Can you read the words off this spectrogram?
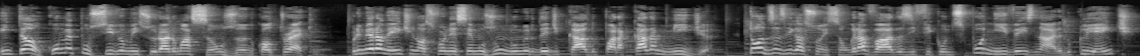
Então, como é possível mensurar uma ação usando call tracking? Primeiramente, nós fornecemos um número dedicado para cada mídia. Todas as ligações são gravadas e ficam disponíveis na área do cliente,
